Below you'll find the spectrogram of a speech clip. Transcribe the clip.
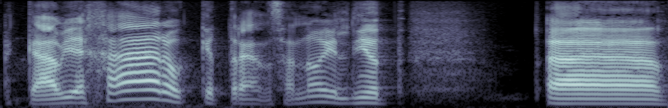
acá a viajar o qué tranza, no? Y el Newt, ah,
